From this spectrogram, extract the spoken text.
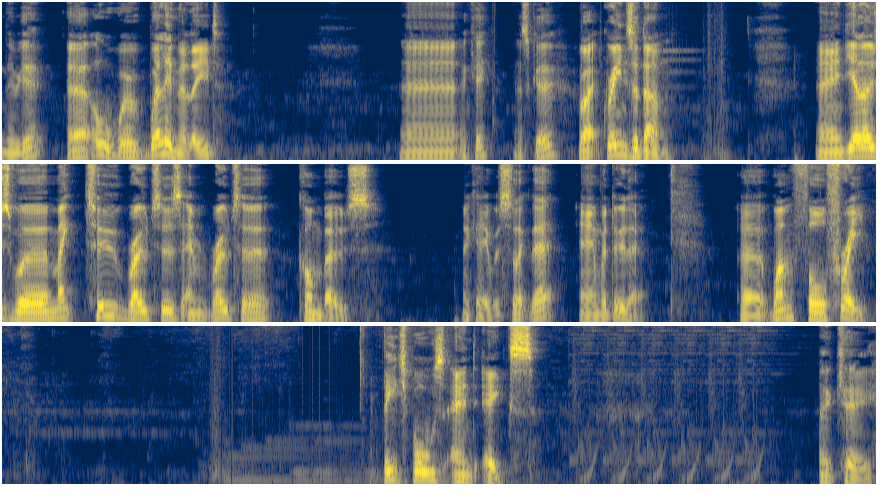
There we go. Uh, oh, we're well in the lead. Uh, okay, let's go. Right, greens are done. And yellows were make two rotors and rotor combos. Okay, we'll select that and we'll do that. Uh, one, four, three. Beach balls and eggs. Okay.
